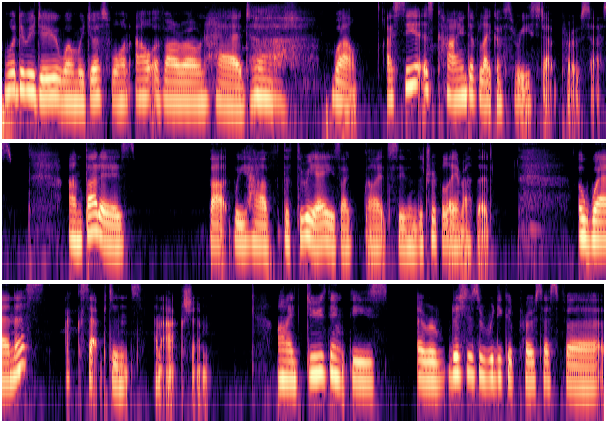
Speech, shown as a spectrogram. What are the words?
what do we do when we just want out of our own head? Well I see it as kind of like a three step process. And that is that we have the three A's, I, like to see them, the triple A method. Awareness, acceptance, and action. And I do think these a, this is a really good process for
